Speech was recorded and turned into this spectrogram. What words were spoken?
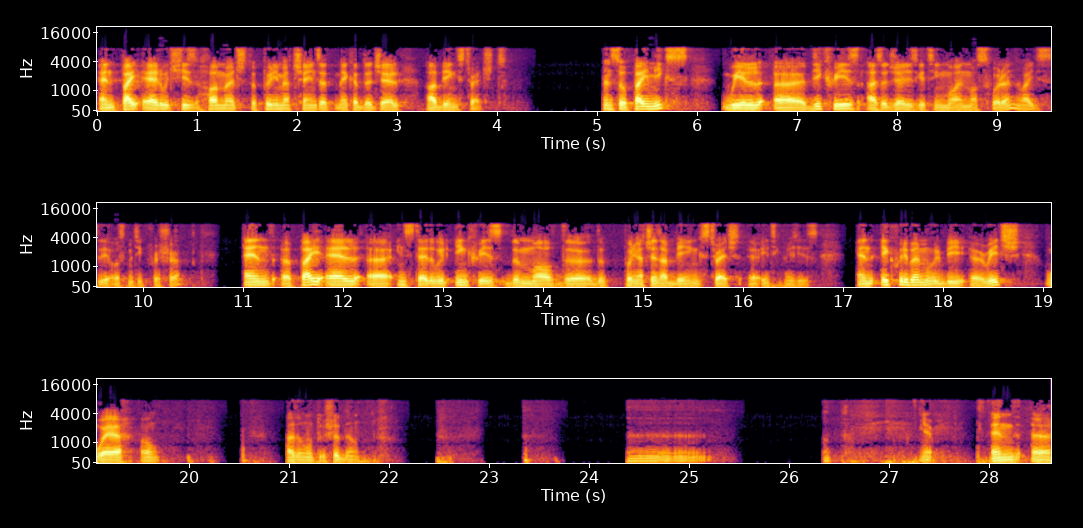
and pi L, which is how much the polymer chains that make up the gel are being stretched. And so pi mix will uh, decrease as the gel is getting more and more swollen, right? This is the osmotic pressure. And uh, pi L uh, instead will increase the more the, the polymer chains are being stretched, uh, it increases. And equilibrium will be uh, reached where, oh, I don't want to shut down. Uh, yeah. And uh,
